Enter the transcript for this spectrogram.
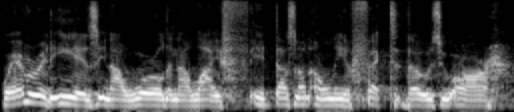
wherever it is in our world and our life, it does not only affect those who are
